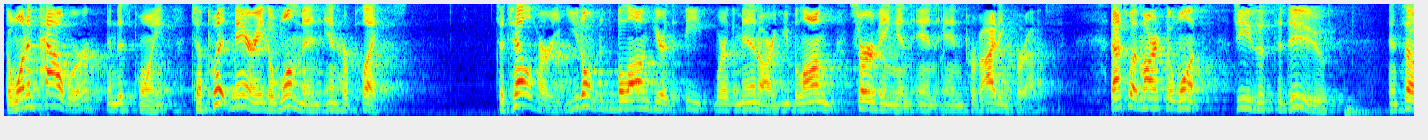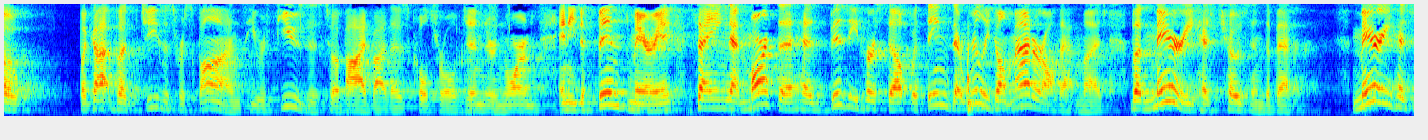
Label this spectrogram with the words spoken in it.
the one in power in this point, to put Mary, the woman, in her place. To tell her, you don't belong here at the feet where the men are. You belong serving and, and, and providing for us. That's what Martha wants Jesus to do. And so but, God, but Jesus responds, he refuses to abide by those cultural gender norms, and he defends Mary, saying that Martha has busied herself with things that really don't matter all that much, but Mary has chosen the better. Mary has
